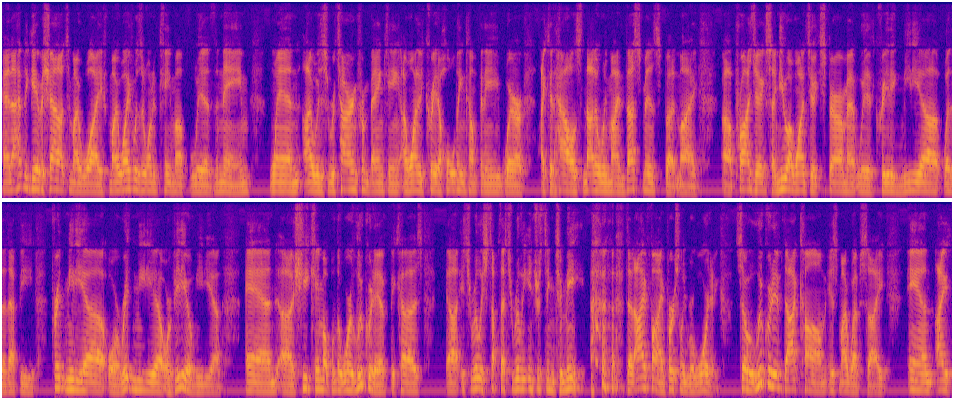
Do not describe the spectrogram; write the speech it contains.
And I have to give a shout out to my wife. My wife was the one who came up with the name. When I was retiring from banking, I wanted to create a holding company where I could house not only my investments, but my uh, projects. I knew I wanted to experiment with creating media, whether that be print media or written media or video media. And uh, she came up with the word lucrative because uh, it's really stuff that's really interesting to me that I find personally rewarding. So liucrative.com is my website. And I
